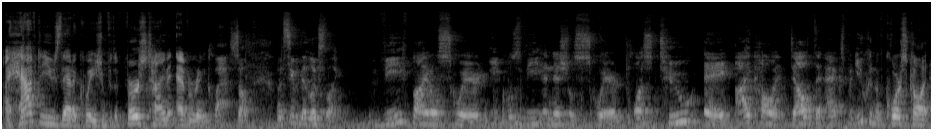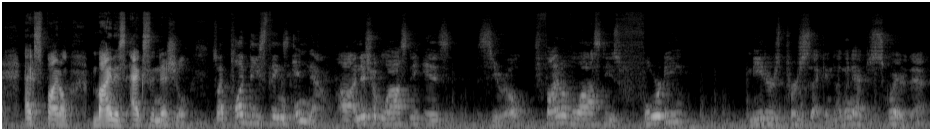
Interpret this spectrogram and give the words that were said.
I have to use that equation for the first time ever in class. So let's see what that looks like. V final squared equals V initial squared plus 2A. I call it delta x, but you can of course call it x final minus x initial. So I plug these things in now. Uh, initial velocity is zero. Final velocity is 40 meters per second. I'm gonna have to square that.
